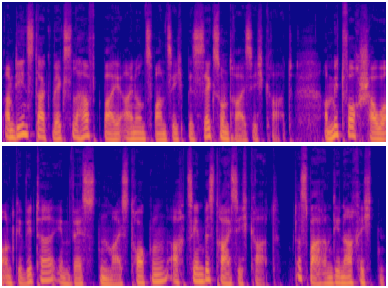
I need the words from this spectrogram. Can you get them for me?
Am Dienstag wechselhaft bei 21 bis 36 Grad. Am Mittwoch Schauer und Gewitter, im Westen meist trocken 18 bis 30 Grad. Das waren die Nachrichten.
